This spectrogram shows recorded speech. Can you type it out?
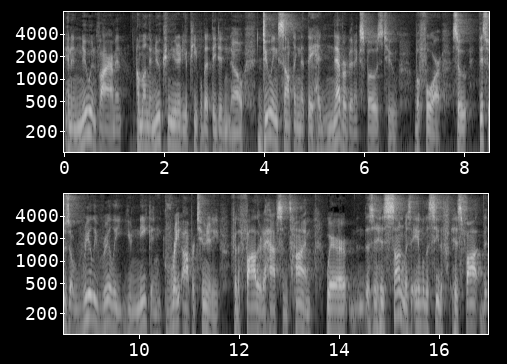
in a new environment among a new community of people that they didn't know, doing something that they had never been exposed to before. So, this was a really, really unique and great opportunity for the father to have some time where his son was able to see the, his, fa-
